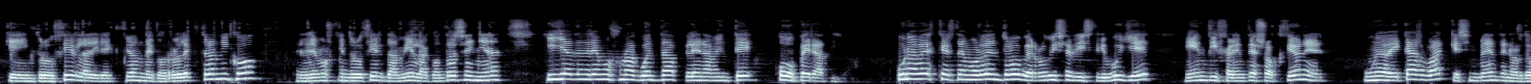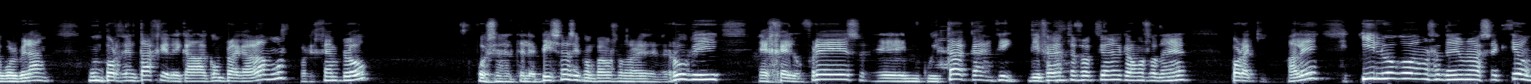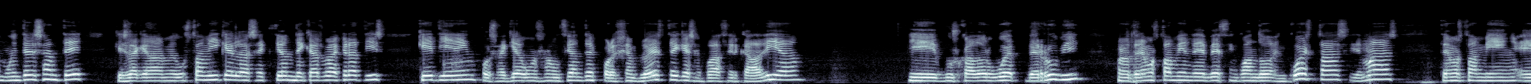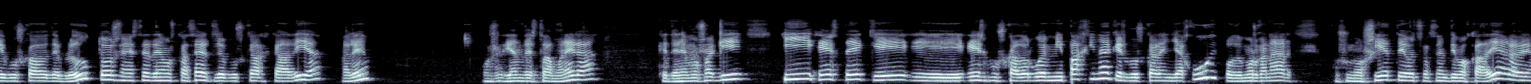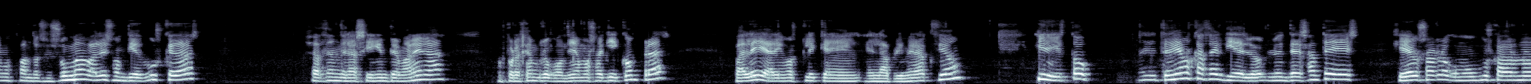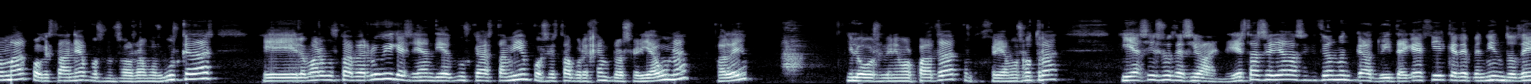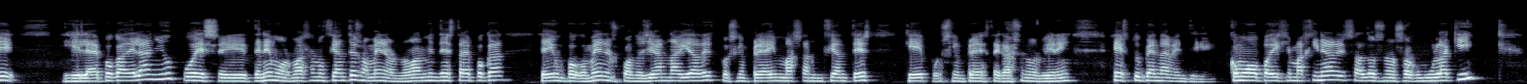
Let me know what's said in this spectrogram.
que introducir la dirección de correo electrónico tendremos que introducir también la contraseña y ya tendremos una cuenta plenamente operativa. Una vez que estemos dentro, Berrubi se distribuye en diferentes opciones. Una de cashback, que simplemente nos devolverán un porcentaje de cada compra que hagamos, por ejemplo, pues en el Telepisa, si compramos a través de Berrubi, en HelloFresh, en Cuitaca, en fin, diferentes opciones que vamos a tener por aquí, ¿vale? Y luego vamos a tener una sección muy interesante que es la que más me gusta a mí, que es la sección de cashback gratis que tienen, pues aquí algunos anunciantes, por ejemplo este, que se puede hacer cada día, y buscador web de Ruby. Bueno, tenemos también de vez en cuando encuestas y demás. Tenemos también eh, buscadores de productos. En este tenemos que hacer tres búsquedas cada día, ¿vale? Pues serían de esta manera que tenemos aquí. Y este que eh, es buscador web mi página que es buscar en Yahoo. Y podemos ganar pues unos 7 8 céntimos cada día. Ahora veremos cuándo se suma vale son 10 búsquedas. Se hacen de la siguiente manera. Pues por ejemplo pondríamos aquí compras vale haremos clic en, la primera opción y listo eh, tendríamos que hacer 10 lo, interesante es sería usarlo como un buscador normal porque esta manera pues nos ahorramos búsquedas eh, lo más buscado de Ruby, que serían 10 búsquedas también, pues esta, por ejemplo, sería una, ¿vale? Y luego si venimos para atrás, pues cogeríamos otra y así sucesivamente. Y esta sería la sección gratuita. Hay que decir que dependiendo de eh, la época del año, pues eh, tenemos más anunciantes o menos. Normalmente en esta época ya hay un poco menos. Cuando llegan navidades, pues siempre hay más anunciantes que pues siempre en este caso nos vienen estupendamente bien. Como podéis imaginar, el saldo se nos acumula aquí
